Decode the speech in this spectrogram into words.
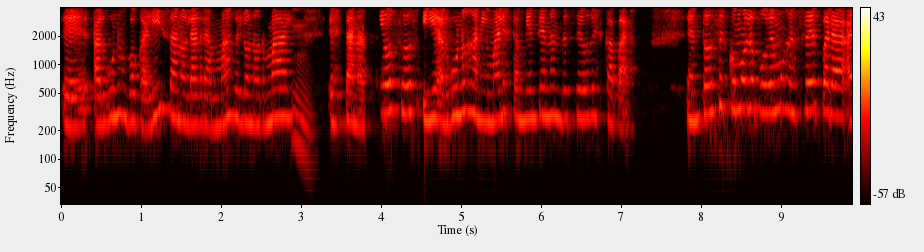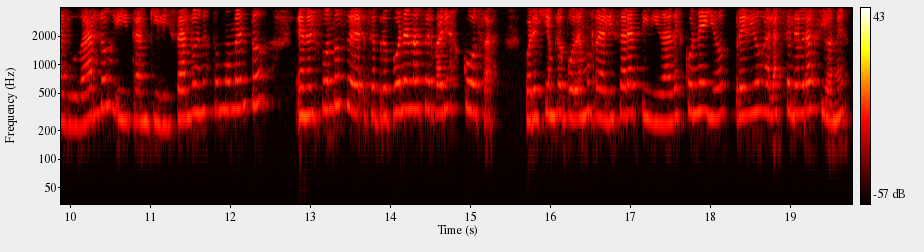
eh, algunos vocalizan o ladran más de lo normal, mm. están ansiosos y algunos animales también tienen deseo de escapar. Entonces, ¿cómo lo podemos hacer para ayudarlos y tranquilizarlos en estos momentos? En el fondo se, se proponen hacer varias cosas. Por ejemplo, podemos realizar actividades con ellos previos a las celebraciones,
